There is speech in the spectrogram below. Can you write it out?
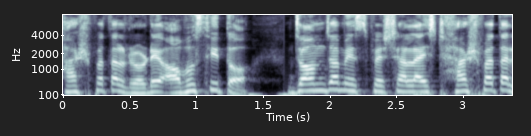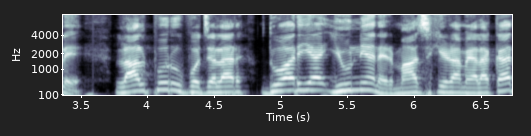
হাসপাতাল রোডে অবস্থিত জমজম স্পেশালাইজড হাসপাতালে লালপুর উপজেলার দুয়ারিয়া ইউনিয়নের মাঝগ্রাম এলাকার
